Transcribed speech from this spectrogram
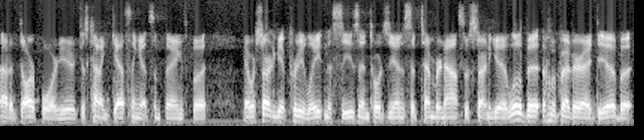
at a dartboard. You're just kind of guessing at some things, but yeah, we're starting to get pretty late in the season, towards the end of September now, so we're starting to get a little bit of a better idea. But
